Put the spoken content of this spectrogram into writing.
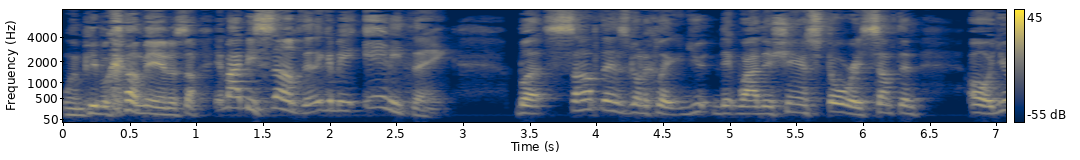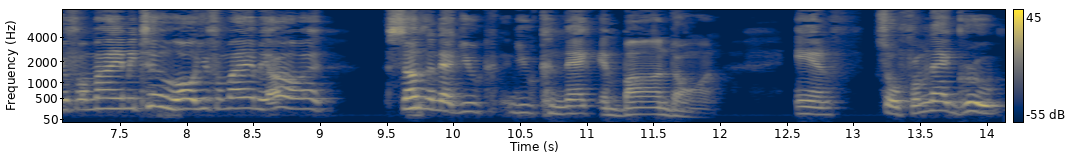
when people come in or something. It might be something. It could be anything, but something's gonna click. You while they're sharing stories, something. Oh, you're from Miami too. Oh, you're from Miami. Oh, uh, something that you you connect and bond on. And so from that group,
